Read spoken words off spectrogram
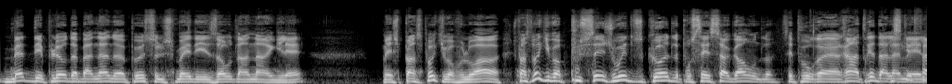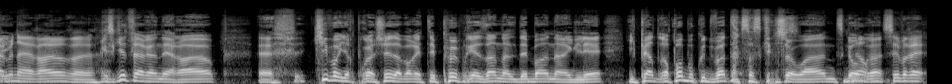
mettre des pleurs de banane un peu sur le chemin des autres en anglais. Mais je pense pas qu'il va vouloir. Je pense pas qu'il va pousser jouer du code là, pour ces secondes. là. C'est pour euh, rentrer dans la Risquer de mêlée. faire une erreur. euh, Risquer de faire une erreur. Euh, qui va y reprocher d'avoir été peu présent dans le débat en anglais? Il perdra pas beaucoup de votes en Saskatchewan, tu comprends? non, c'est vrai.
